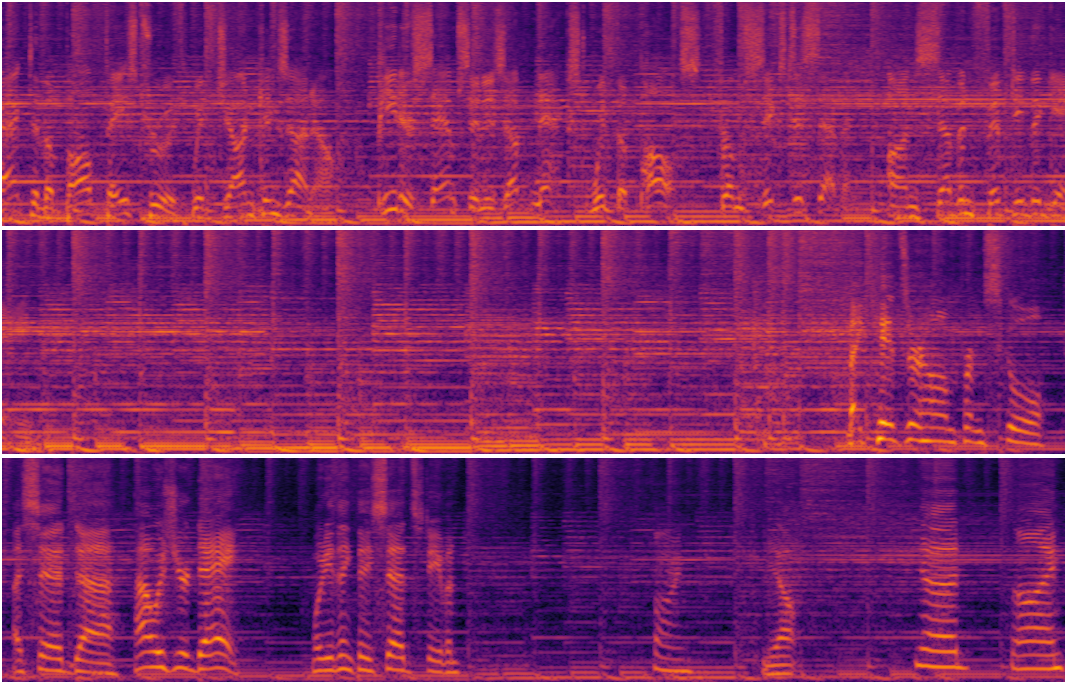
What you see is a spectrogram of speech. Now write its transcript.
Back to the Bald Faced Truth with John Canzano. Peter Sampson is up next with The Pulse from 6 to 7 on 750 The Game. My kids are home from school. I said, uh, How was your day? What do you think they said, Steven? Fine. Yeah. Good. Fine.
